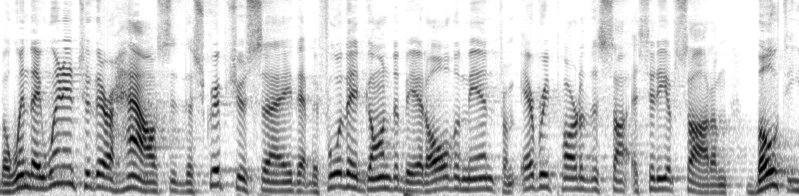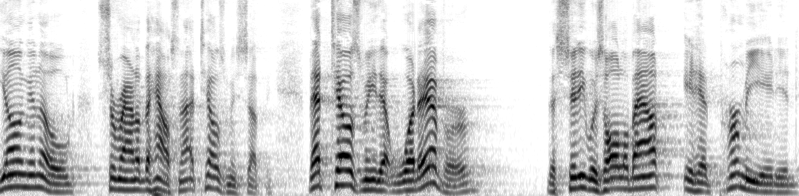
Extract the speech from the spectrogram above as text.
but when they went into their house, the scriptures say that before they had gone to bed, all the men from every part of the city of Sodom, both young and old, surrounded the house. Now that tells me something. That tells me that whatever the city was all about, it had permeated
